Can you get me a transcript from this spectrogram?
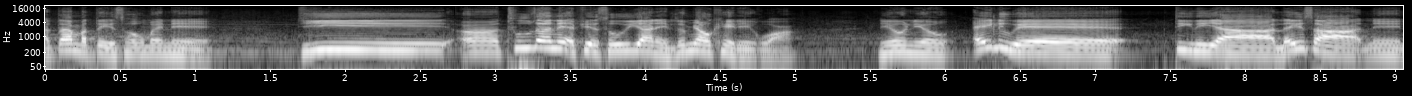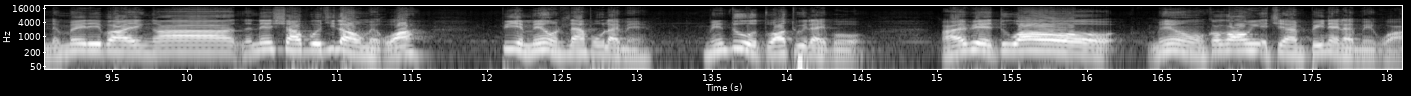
အသက်မသေးဆုံးပဲနဲ့ဒီအာထူးဆန်းတဲ့အဖြစ်ဆိုးကြီးကနေလွတ်မြောက်ခဲ့တယ်ကွာနေုံနေုံအဲ့လူရဲ့တီနေရလိမ့်စာနဲ့နမဲတွေပိုင်းငါနည်းနည်းရှာဖွေကြည့်လောက်မယ်ကွာပြီးရင်မင်းကိုလှမ်းပို့လိုက်မယ်မင်းသူ့ကိုသွားတွေးလိုက်ပေါ့ဘာဖြစ် तू ကတော့ မင်းကိုကောင်းကောင်းကြီးအကြံပေးနိုင်လိုက်မယ်ကွာ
